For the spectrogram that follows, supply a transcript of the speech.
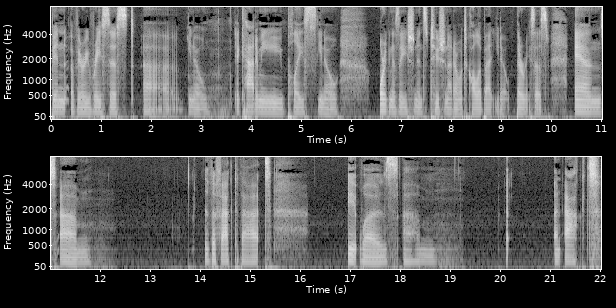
been a very racist uh you know academy place, you know, organization, institution, I don't know what to call it, but, you know, they're racist. And um, the fact that it was um, an act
